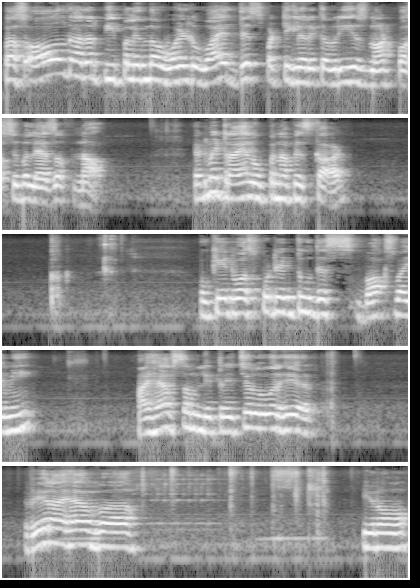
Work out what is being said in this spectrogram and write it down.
Plus all the other people in the world why this particular recovery is not possible as of now. Let me try and open up his card okay it was put into this box by me. I have some literature over here where I have uh, you know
